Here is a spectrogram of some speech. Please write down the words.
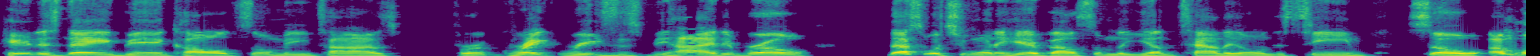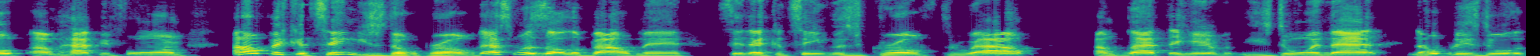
hearing his name being called so many times for great reasons behind it, bro. That's what you want to hear about some of the young talent on this team. So I'm hope I'm happy for him. I hope it continues though, bro. That's what it's all about, man. Seeing that continuous growth throughout. I'm glad to hear he's doing that, and I hope he's do,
